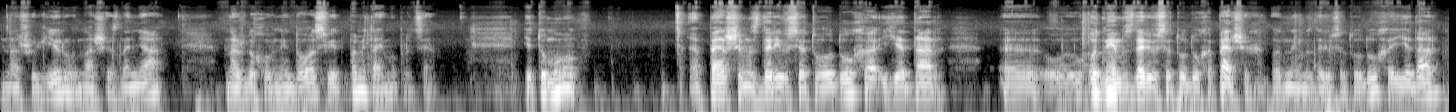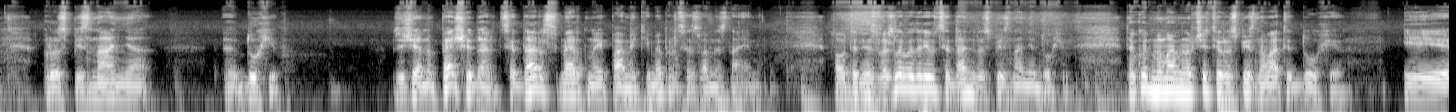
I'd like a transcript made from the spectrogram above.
нашу віру, наші знання, наш духовний досвід. Пам'ятаємо про це. І тому першим з дарів Святого Духа є дар, е, одним з дарів Святого Духа, перших одним з дарів Святого Духа є дар розпізнання е, духів. Звичайно, перший дар це дар смертної пам'яті. Ми про це з вами знаємо. А от один з важливих дарів це дар розпізнання духів. Так от ми маємо навчитися розпізнавати духи і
